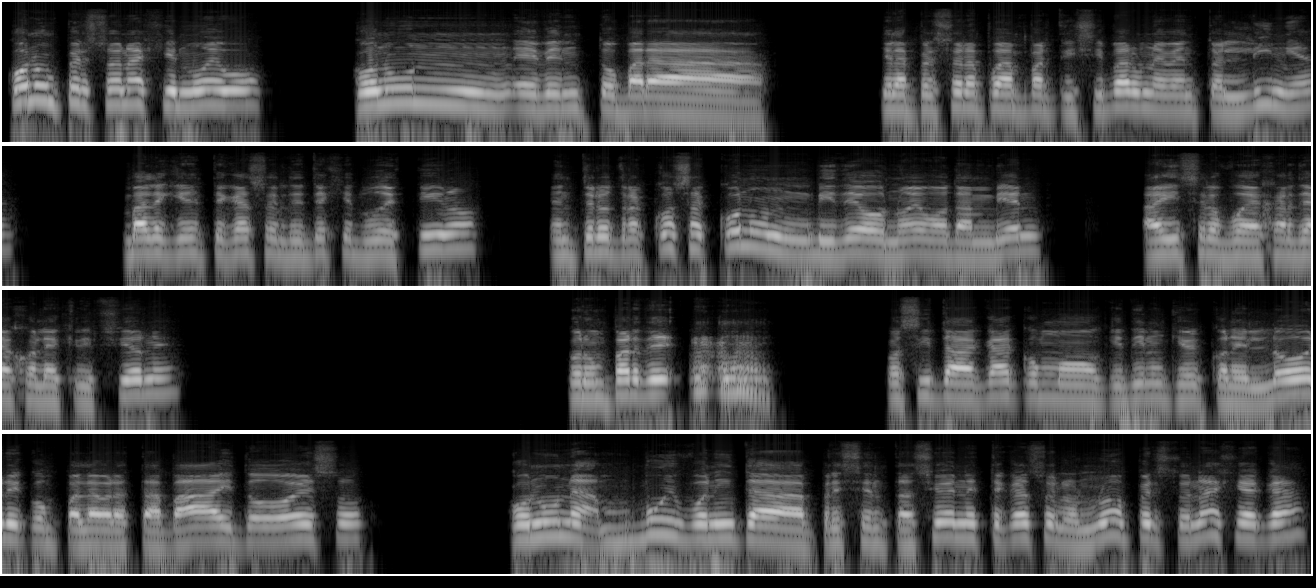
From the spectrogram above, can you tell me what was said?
Con un personaje nuevo. Con un evento para que las personas puedan participar. Un evento en línea. Vale, que en este caso el de Teje tu Destino. Entre otras cosas, con un video nuevo también. Ahí se los voy a dejar debajo en las descripciones con un par de cositas acá como que tienen que ver con el lore, con palabras tapadas y todo eso. Con una muy bonita presentación, en este caso de los nuevos personajes acá,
